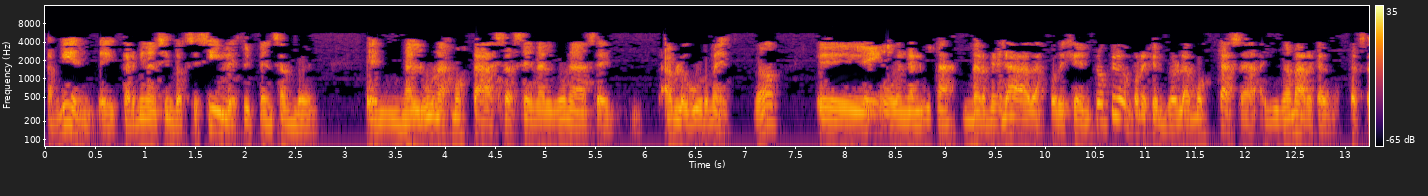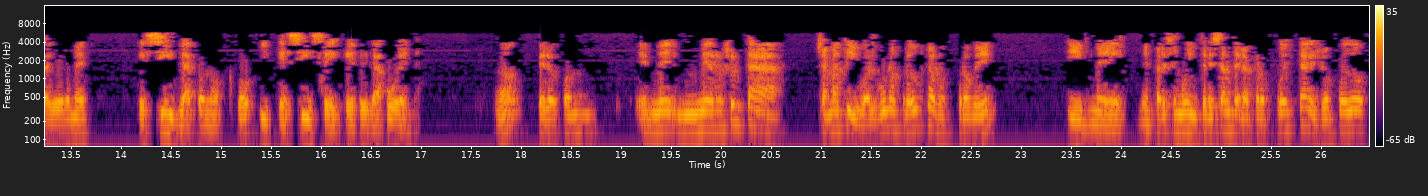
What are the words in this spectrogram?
también terminan siendo accesibles. Estoy pensando en, en algunas mostazas, en algunas, hablo gourmet, ¿no? Eh, o en algunas mermeladas, por ejemplo. Pero, por ejemplo, la mostaza, hay una marca de mostaza gourmet que sí la conozco y que sí sé que es de las buenas, ¿no? Pero con, eh, me, me resulta llamativo. Algunos productos los probé y me, me parece muy interesante la propuesta que yo puedo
